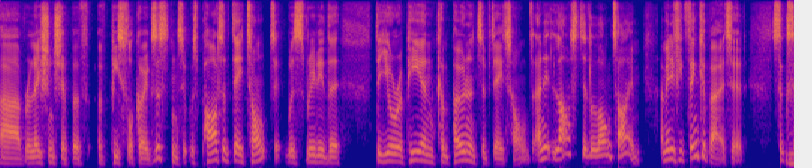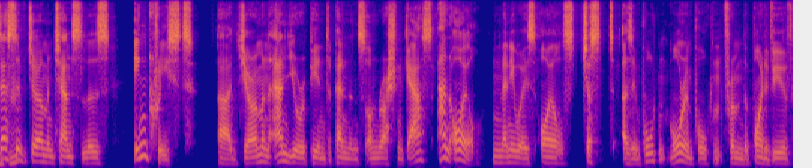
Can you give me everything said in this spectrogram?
uh, relationship of, of peaceful coexistence. It was part of détente. It was really the the European component of détente, and it lasted a long time. I mean, if you think about it, successive mm-hmm. German chancellors increased uh, German and European dependence on Russian gas and oil, in many ways, oil's just as important, more important from the point of view of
